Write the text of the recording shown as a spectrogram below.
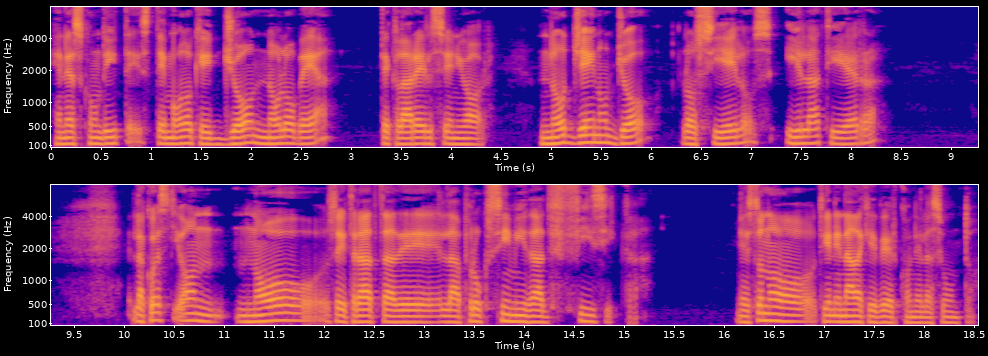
en escondites de modo que yo no lo vea? Declara el Señor, ¿no lleno yo los cielos y la tierra? La cuestión no se trata de la proximidad física. Esto no tiene nada que ver con el asunto.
